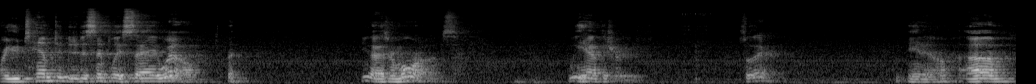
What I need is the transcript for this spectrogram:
Are you tempted to just simply say, well, you guys are morons? We have the truth. So there. You know, um,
